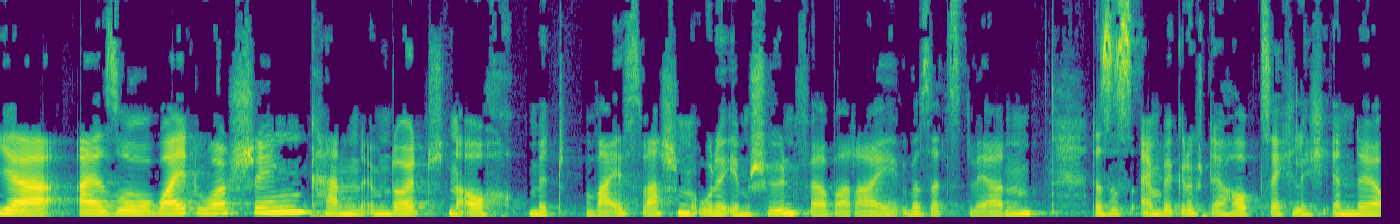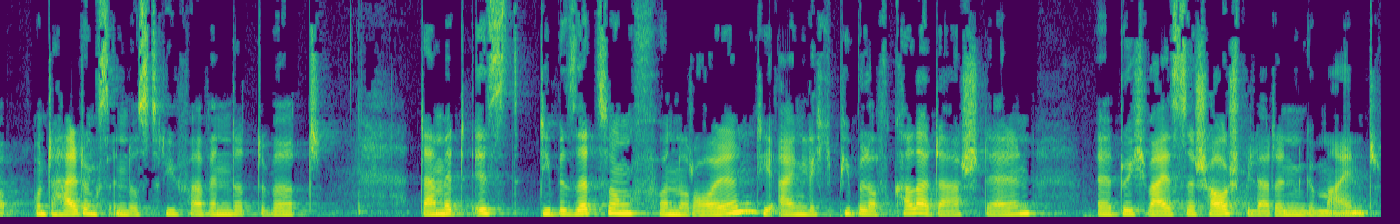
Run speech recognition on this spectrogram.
Ja, also Whitewashing kann im Deutschen auch mit Weißwaschen oder eben Schönfärberei übersetzt werden. Das ist ein Begriff, der hauptsächlich in der Unterhaltungsindustrie verwendet wird. Damit ist die Besetzung von Rollen, die eigentlich People of Color darstellen, äh, durch weiße Schauspielerinnen gemeint.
